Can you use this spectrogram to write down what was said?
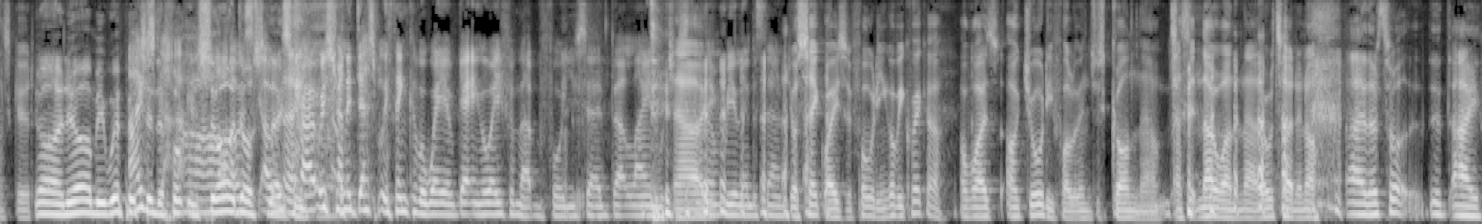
that's good. oh no, me I whippets was- in the fucking oh, I was- sawdust. I was, like. try- I was trying to desperately think of a way of getting away from that before you said that line, which I don't really understand. Your segues are falling. You've got to be quicker. Otherwise, our Geordie following just gone now. That's it. No one now. They're all turning off. Aye, that's what. Aye,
